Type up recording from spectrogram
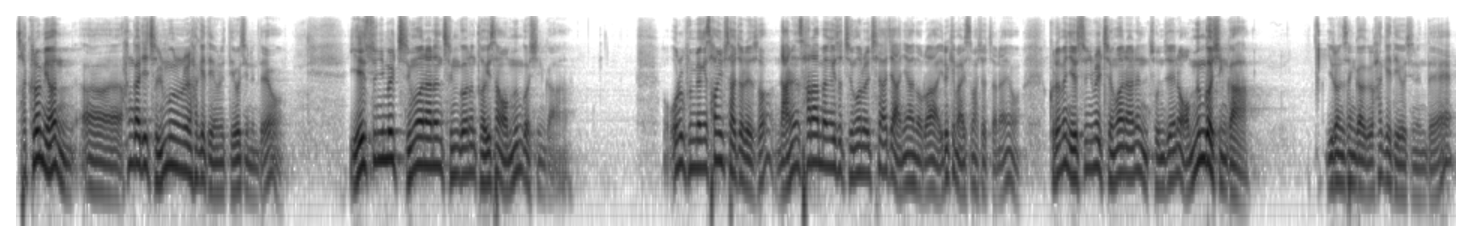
자, 그러면 어, 한 가지 질문을 하게 되어지는데요. 예수님을 증언하는 증거는 더 이상 없는 것인가? 오늘 분명히 34절에서 나는 사람 명에서 증언을 취하지 아니하노라 이렇게 말씀하셨잖아요. 그러면 예수님을 증언하는 존재는 없는 것인가? 이런 생각을 하게 되어지는데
